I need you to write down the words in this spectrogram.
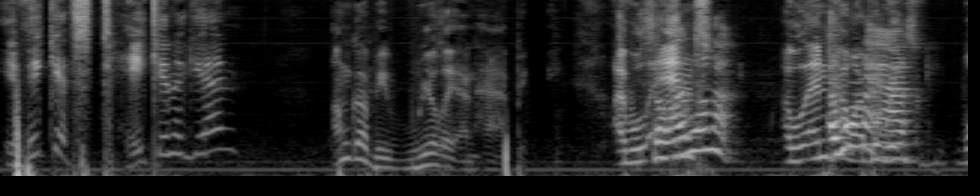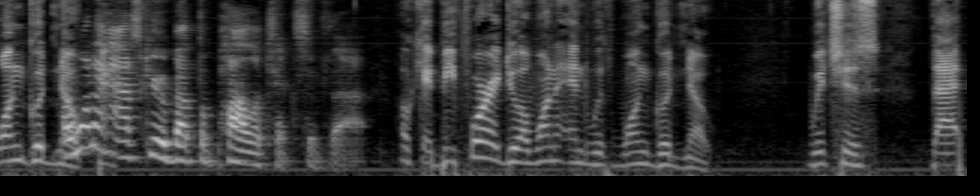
if it gets taken again, I'm going to be really unhappy. I will So I end. wanna- I will end. I however, with ask- one good note. I want to ask you about the politics of that. Okay, before I do, I want to end with one good note, which is that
